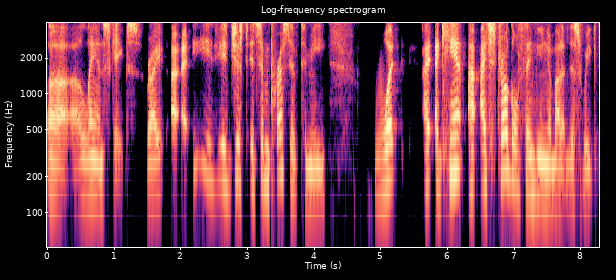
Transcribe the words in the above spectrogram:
uh, landscapes, right? I, it, it, just it's impressive to me what I, I can't. I, I, struggled thinking about it this week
